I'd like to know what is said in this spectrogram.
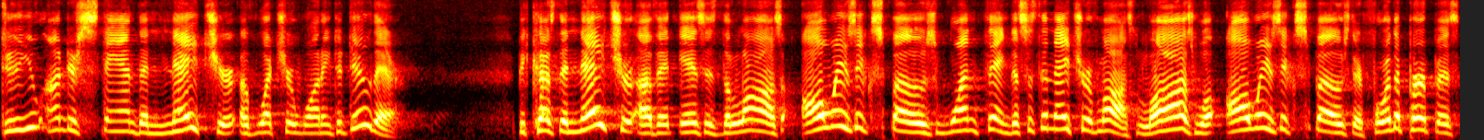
do you understand the nature of what you're wanting to do there? Because the nature of it is is the laws always expose one thing. This is the nature of laws. Laws will always expose they're for the purpose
